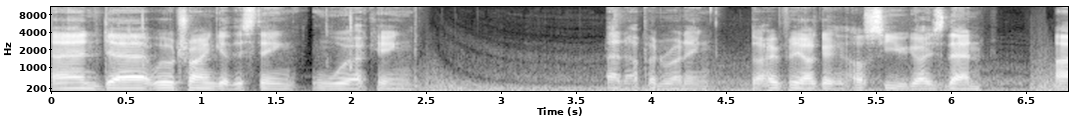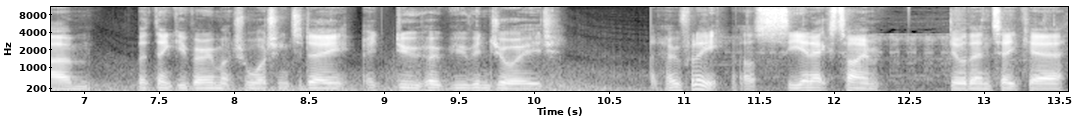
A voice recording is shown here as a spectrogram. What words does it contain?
And uh, we'll try and get this thing working and up and running. So hopefully I'll, get, I'll see you guys then. Um, but thank you very much for watching today. I do hope you've enjoyed. And hopefully I'll see you next time. Till then, take care.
